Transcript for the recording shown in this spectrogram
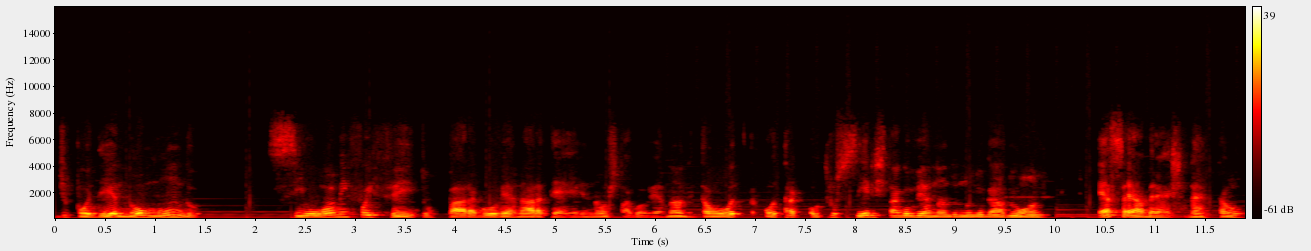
de poder no mundo, se o homem foi feito para governar a terra, ele não está governando, então outra, outra, outro ser está governando no lugar do homem. essa é a brecha, né? Então,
